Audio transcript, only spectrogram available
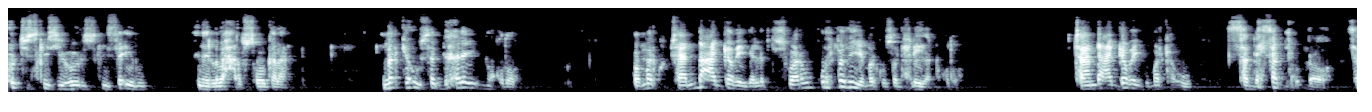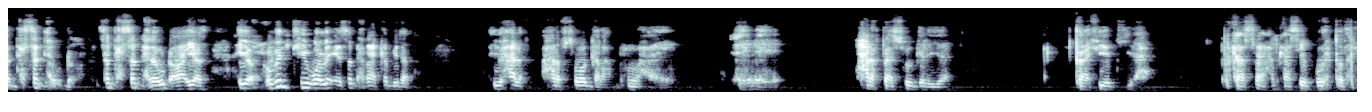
xujiskiisa iyo horiskiisa inuu inay laba xaraf soo galaan. Marka uu saddexlay noqdo waa markuu jaandhaca gabayga laftiisu waana u qurux badanya markuu saddexlayga noqdo. Jaandhaca gabaygu marka uu saddex saddex u dhaco saddex saddex u dhaco saddex saddexda u dhaco ayaa ayaa xubintii walla ee saddexdaa ka midaba ayuu xaraf soo galaa muxuu ahaye xaraf baa soo gelaya kaafiyadii ah markaasaa halkaasay qurux badan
